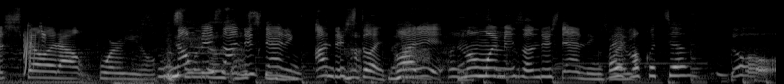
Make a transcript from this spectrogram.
Gonna spell it out for you. No misunderstandings. Understood. Got it. No more misunderstandings. Right, Moko-chan? No.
